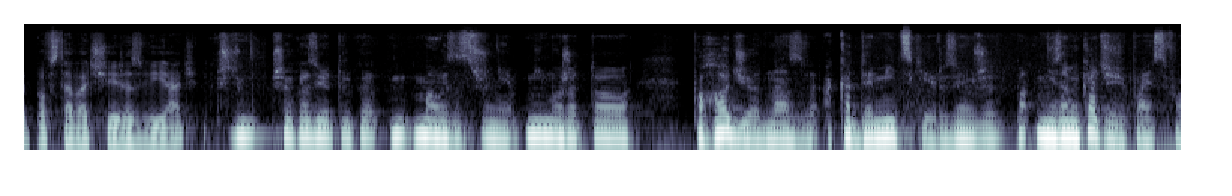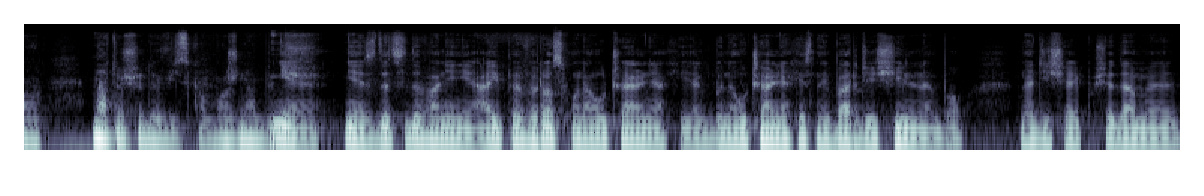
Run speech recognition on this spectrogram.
e, powstawać się i rozwijać. Przy przy okazji tylko małe zastrzeżenie, mimo że to pochodzi od nazwy akademickiej, rozumiem, że nie zamykacie się Państwo na to środowisko. Można być. Nie, nie, zdecydowanie nie. AIP wyrosło na uczelniach i jakby na uczelniach jest najbardziej silne, bo na dzisiaj posiadamy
